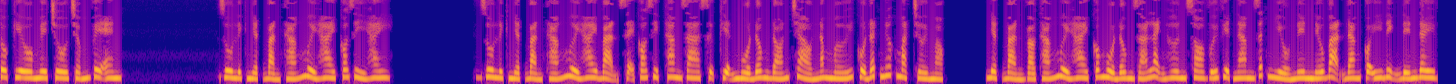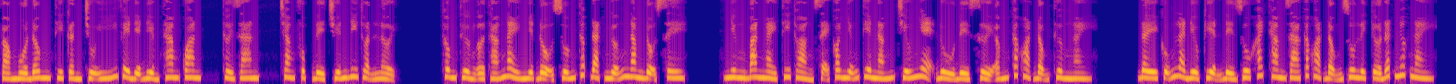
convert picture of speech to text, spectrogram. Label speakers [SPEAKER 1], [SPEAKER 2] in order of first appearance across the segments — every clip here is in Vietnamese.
[SPEAKER 1] Tokyo Metro.vn Du lịch Nhật Bản tháng 12 có gì hay? Du lịch Nhật Bản tháng 12 bạn sẽ có dịp tham gia sự kiện mùa đông đón chào năm mới của đất nước mặt trời mọc. Nhật Bản vào tháng 12 có mùa đông giá lạnh hơn so với Việt Nam rất nhiều nên nếu bạn đang có ý định đến đây vào mùa đông thì cần chú ý về địa điểm tham quan, thời gian, trang phục để chuyến đi thuận lợi. Thông thường ở tháng này nhiệt độ xuống thấp đạt ngưỡng 5 độ C. Nhưng ban ngày thi thoảng sẽ có những tia nắng chiếu nhẹ đủ để sưởi ấm các hoạt động thường ngày. Đây cũng là điều kiện để du khách tham gia các hoạt động du lịch ở đất nước này.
